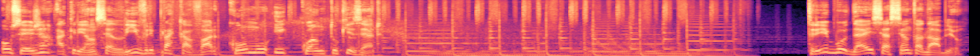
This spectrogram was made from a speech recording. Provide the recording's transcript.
Ou seja, a criança é livre para cavar como e quanto quiser. Tribo 1060W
